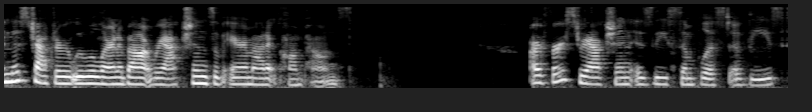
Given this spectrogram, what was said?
In this chapter, we will learn about reactions of aromatic compounds. Our first reaction is the simplest of these.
